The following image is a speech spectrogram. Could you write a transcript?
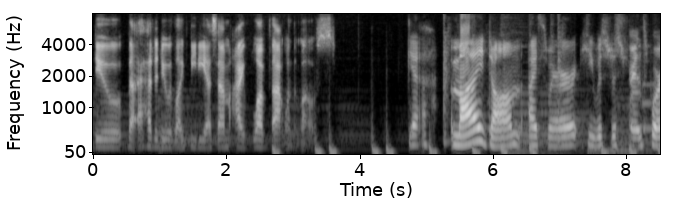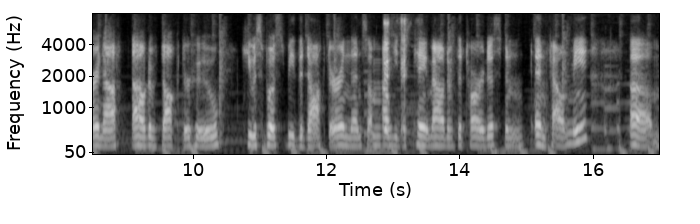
do that had to do with like bdsm i love that one the most Yeah. My Dom, I swear, he was just transported out, out of Doctor Who. He was supposed to be the doctor, and then somehow he just came out of the TARDIS and, and found me. Um,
